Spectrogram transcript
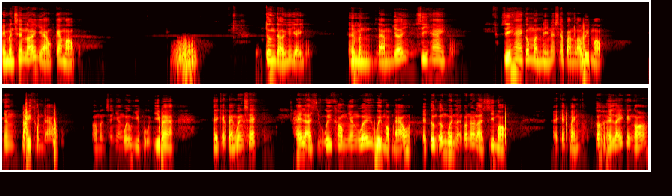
thì mình sẽ nói vào K1 tương tự như vậy. Thì mình làm với G2 G2 của mình thì nó sẽ bằng là Q1 nhân Q không đảo. Và mình sẽ nhân với G3 thì các bạn quan sát, thấy là Q0 nhân với Q1 đảo, thì tương ứng với lại có nó là G1 thì các bạn có thể lấy cái ngõ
